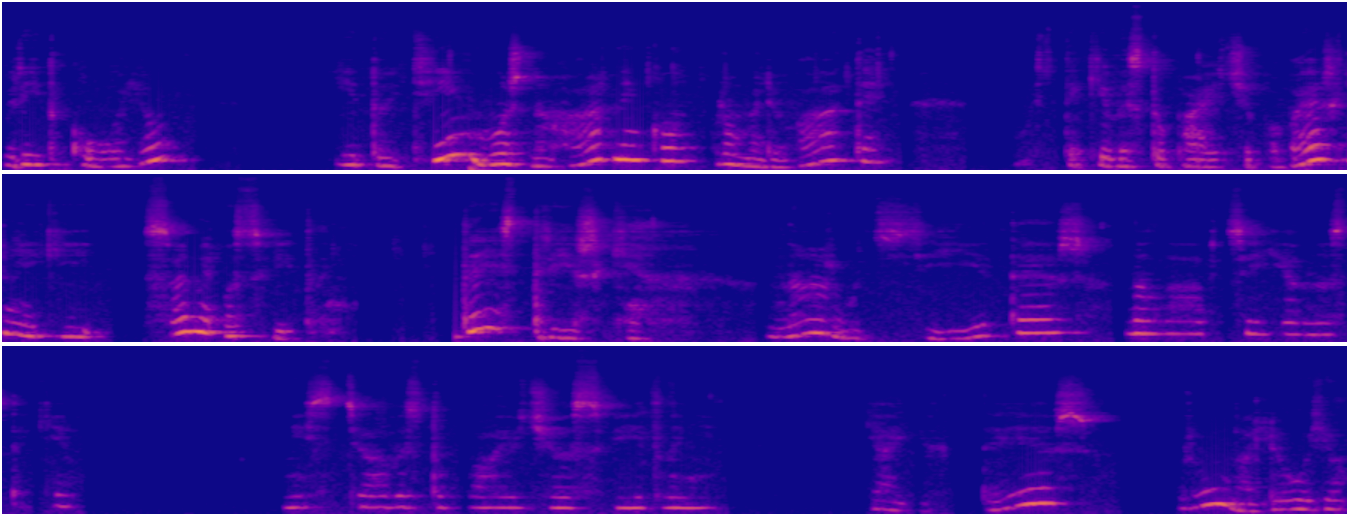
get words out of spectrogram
рідкою. І тоді можна гарненько промалювати ось такі виступаючі поверхні, які самі освітлені. Десь трішки на руці теж на лапці є в нас такі місця виступаючі, освітлені. Я їх теж промалюю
